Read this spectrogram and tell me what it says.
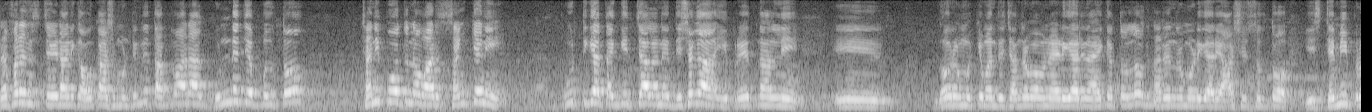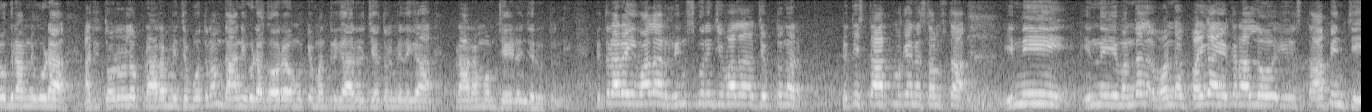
రెఫరెన్స్ చేయడానికి అవకాశం ఉంటుంది. తద్వారా గుండె జబ్బులతో చనిపోతున్న వారి సంఖ్యని పూర్తిగా తగ్గించాలనే దిశగా ఈ ప్రయత్నాల్ని ఈ గౌరవ ముఖ్యమంత్రి చంద్రబాబు నాయుడు గారి నాయకత్వంలో నరేంద్ర మోడీ గారి ఆశీస్సులతో ఈ స్టెమీ ప్రోగ్రామ్ని కూడా అతి త్వరలో ప్రారంభించబోతున్నాం. దాన్ని కూడా గౌరవ ముఖ్యమంత్రి గారు చేతుల మీదుగా ప్రారంభం చేయడం జరుగుతుంది. మిత్రులారా ఇవాళ రిమ్స్ గురించి ఇవాళ చెప్తున్నారు. ప్రతిష్టాత్మకమైన సంస్థ. ఇన్ని ఇన్ని వందల వంద పైగా ఎకరాల్లో స్థాపించి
